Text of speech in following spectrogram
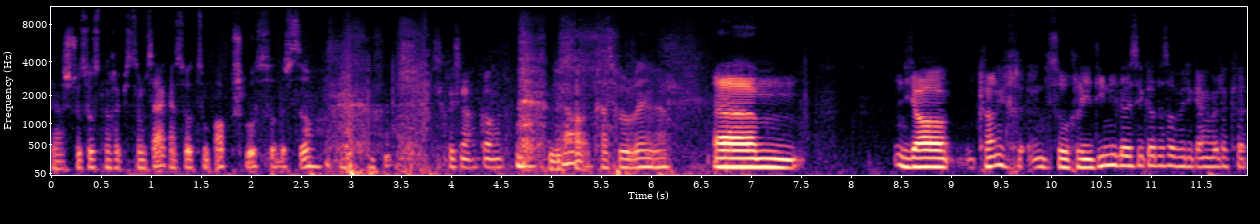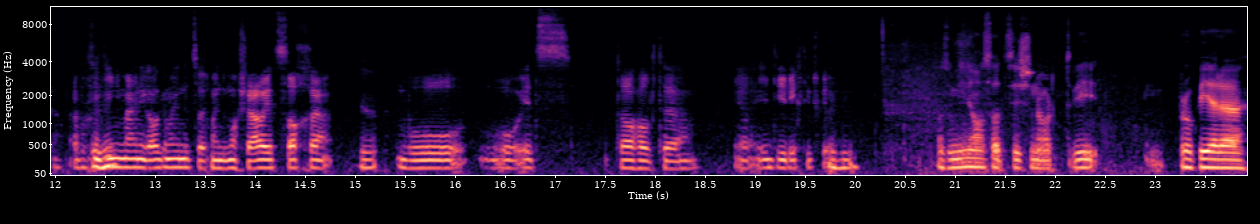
Ja, hast du sonst noch etwas zum Sagen, so zum Abschluss oder so? Ist ein bisschen schnell gegangen. Ja, kein Problem, ja. Ähm, ja, kann ich so ein bisschen deine Lösung oder so würde ich gerne hören. Einfach so Mhm. deine Meinung allgemein dazu. Ich meine, du machst ja auch jetzt Sachen, Ja. wo, wo jetzt da halt äh, ja, in die Richtung spielen. Mhm. Also mein Ansatz ist eine Art wie probieren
